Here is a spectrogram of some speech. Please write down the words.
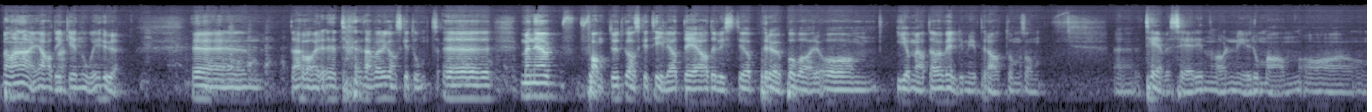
Men nei, nei, jeg hadde ikke nei. noe i huet. Eh, der var, der var, det ganske tomt. Eh, men jeg fant ut ganske tidlig at det jeg hadde lyst til å prøve på, var å I og med at det var veldig mye prat om sånn eh, TV-serien var den nye romanen, og,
